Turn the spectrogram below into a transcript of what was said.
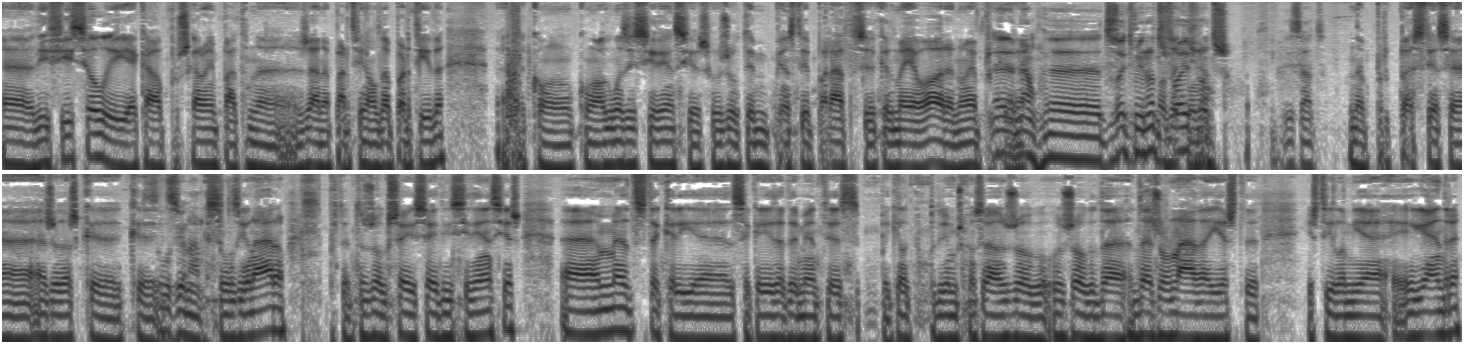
uh, difícil e acaba por chegar ao empate na, já na parte final da partida, uh, com, com algumas incidências. O jogo tem, penso ter parado cerca de meia hora, não é? Porque, uh, não, 18 minutos 18 foi. Minutos. Exato na, para assistência a, a jogadores que, que, se lesionaram. Que se lesionaram. Portanto, um jogo cheio, cheio de incidências, uh, mas destacaria, destacaria exatamente esse, aquele que poderíamos considerar o jogo, o jogo da, da jornada, este, este Ilamia Gandra.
